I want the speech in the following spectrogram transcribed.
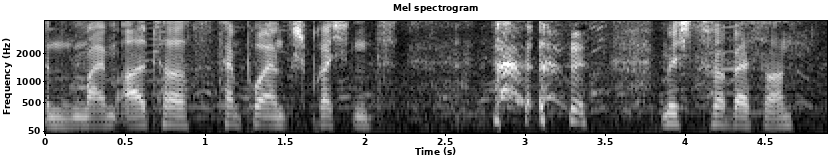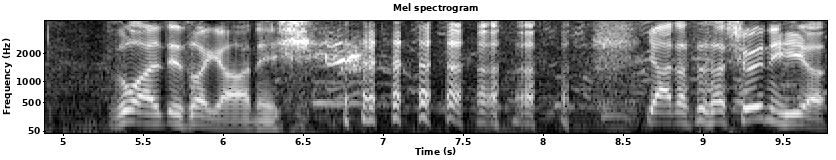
in meinem Alterstempo entsprechend mich zu verbessern. So alt ist er gar nicht. ja, das ist das Schöne hier.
